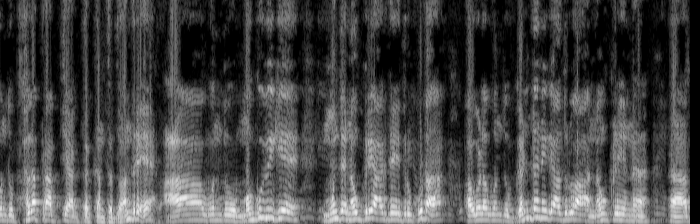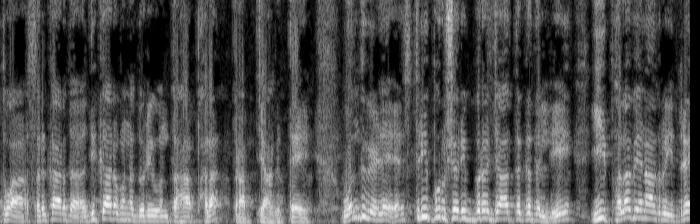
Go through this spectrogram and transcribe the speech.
ಒಂದು ಫಲ ಪ್ರಾಪ್ತಿ ಆಗ್ತಕ್ಕಂಥದ್ದು. ಅಂದ್ರೆ ಆ ಒಂದು ಮಗುವಿಗೆ ಮುಂದೆ ನೌಕರಿ ಆಗದೆ ಇದ್ರು ಕೂಡ ಅವಳ ಒಂದು ಗಂಡನಿಗಾದ್ರೂ ಆ ನೌಕರಿಯನ್ನ ಅಥವಾ ಸರ್ಕಾರದ ಅಧಿಕಾರವನ್ನ ದೊರೆಯುವಂತಹ ಫಲ ಪ್ರಾಪ್ತಿ ಆಗುತ್ತೆ. ಒಂದು ವೇಳೆ ಸ್ತ್ರೀ ಪುರುಷರಿಬ್ಬರ ಜಾತಕದಲ್ಲಿ ಈ ಫಲವೇನಾದ್ರೂ ಇದ್ರೆ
